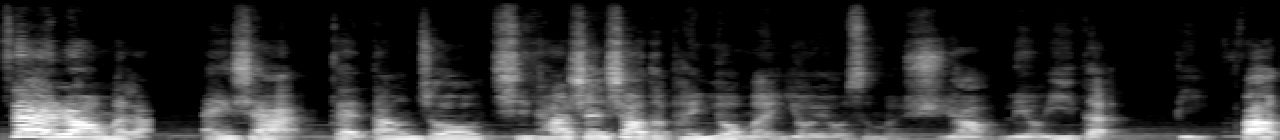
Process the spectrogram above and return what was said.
再来，让我们来看一下，在当中其他生肖的朋友们又有什么需要留意的地方。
